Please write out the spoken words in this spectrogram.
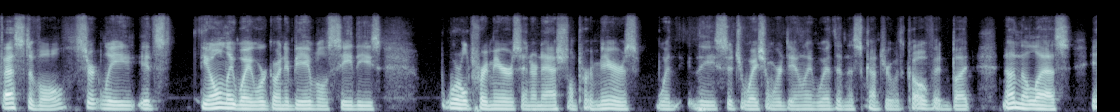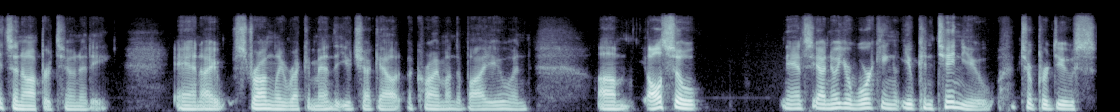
festival. Certainly it's the only way we're going to be able to see these world premieres, international premieres with the situation we're dealing with in this country with COVID. But nonetheless, it's an opportunity. And I strongly recommend that you check out A Crime on the Bayou. And um, also, Nancy, I know you're working, you continue to produce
